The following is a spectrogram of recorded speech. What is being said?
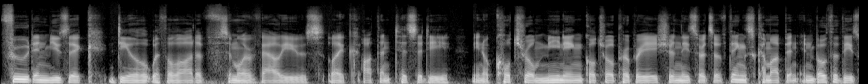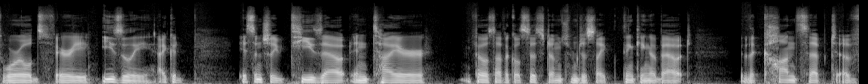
food and music deal with a lot of similar values like authenticity, you know, cultural meaning, cultural appropriation. These sorts of things come up in, in both of these worlds very easily. I could essentially tease out entire philosophical systems from just like thinking about the concept of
